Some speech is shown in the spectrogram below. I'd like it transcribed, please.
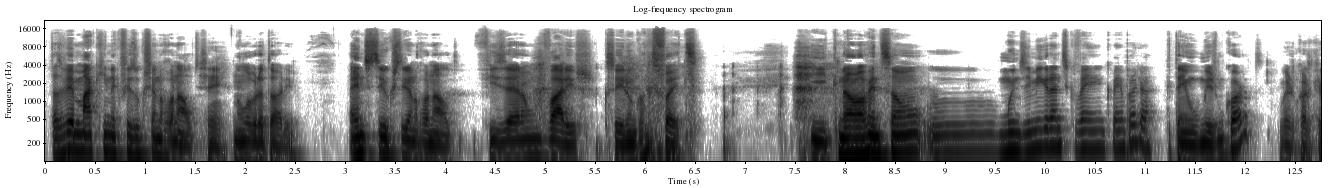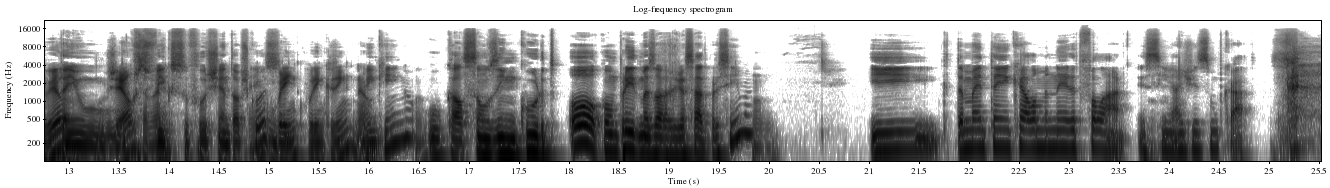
estás a ver a máquina que fez o Cristiano Ronaldo Sim. num laboratório. Antes de sair o Cristiano Ronaldo, fizeram vários que saíram com defeito. E que normalmente são uh, muitos imigrantes que vêm, que vêm para cá. Que têm o mesmo corte, O mesmo corte de cabelo. têm o gel crucifixo fluorescente ao também. pescoço, Um brinco, brincozinho, o não? brinquinho, o calçãozinho curto ou comprido, mas arregaçado para cima. E que também tem aquela maneira de falar, assim, às vezes um bocado.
